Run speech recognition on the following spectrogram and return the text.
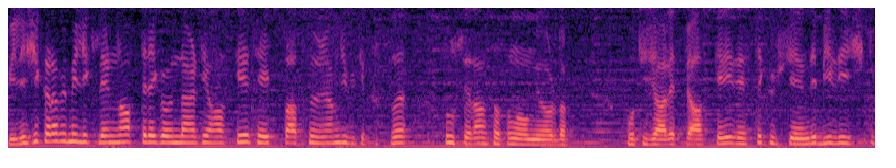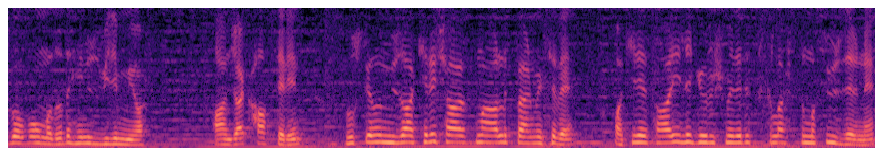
Birleşik Arap Emirlikleri'nin Hafter'e gönderdiği askeri teçhizatın önemli bir kısmı Rusya'dan satın alınıyordu. Bu ticaret ve askeri destek üçgeninde bir değişiklik olup olmadığı da henüz bilinmiyor. Ancak Hafter'in Rusya'nın müzakere çağrısına ağırlık vermesi ve Akiles haliyle görüşmeleri sıkılaştırması üzerine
